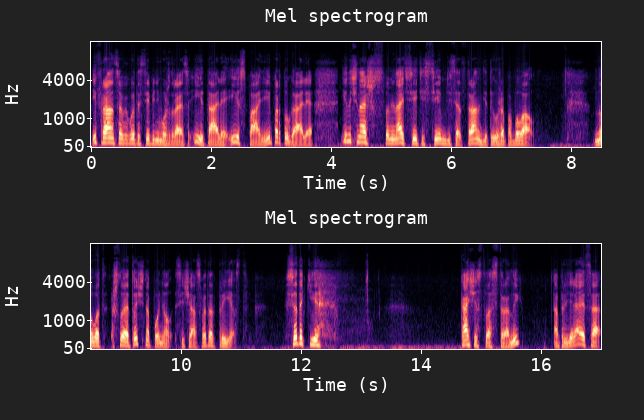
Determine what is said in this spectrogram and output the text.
и Франция в какой-то степени может нравиться, и Италия, и Испания, и Португалия. И начинаешь вспоминать все эти 70 стран, где ты уже побывал. Но вот что я точно понял сейчас, в этот приезд. Все-таки качество страны определяется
